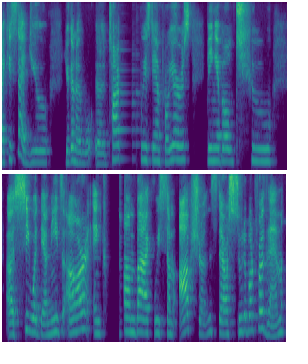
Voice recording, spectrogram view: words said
Like you said you you're going to uh, talk with the employers being able to uh, see what their needs are and come back with some options that are suitable for them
